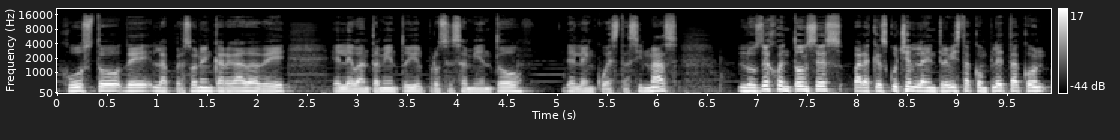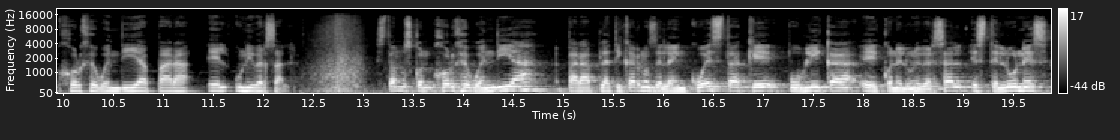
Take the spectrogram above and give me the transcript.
justo de la persona encargada de el levantamiento y el procesamiento de la encuesta. Sin más, los dejo entonces para que escuchen la entrevista completa con Jorge Buendía para El Universal. Estamos con Jorge Buendía para platicarnos de la encuesta que publica eh, con El Universal este lunes.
